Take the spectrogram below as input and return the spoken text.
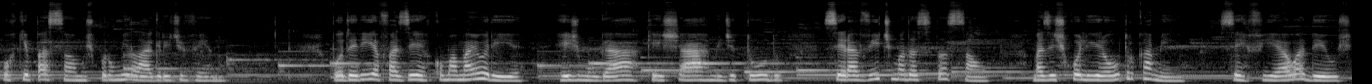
porque passamos por um milagre divino. Poderia fazer como a maioria, resmungar, queixar-me de tudo, ser a vítima da situação, mas escolhi outro caminho, ser fiel a Deus,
